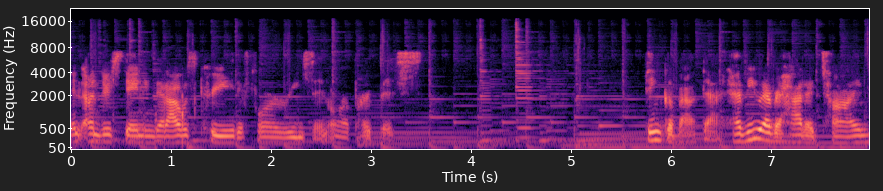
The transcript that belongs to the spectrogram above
in understanding that I was created for a reason or a purpose. Think about that. Have you ever had a time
